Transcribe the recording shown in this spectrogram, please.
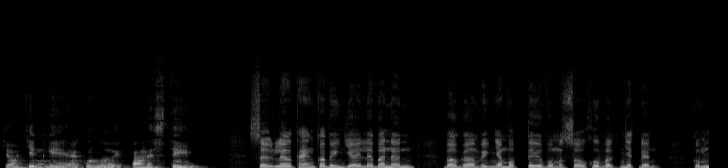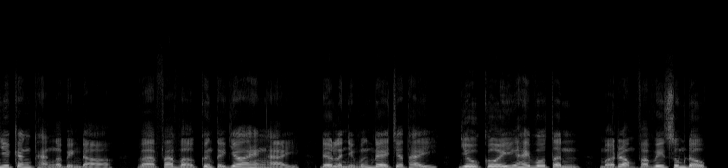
cho chính nghĩa của người Palestine. Sự leo thang qua biên giới Lebanon, bao gồm việc nhắm mục tiêu vào một số khu vực nhất định, cũng như căng thẳng ở Biển Đỏ và phá vỡ quyền tự do hàng hải, đều là những vấn đề cho thấy, dù cố ý hay vô tình, mở rộng phạm vi xung đột,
